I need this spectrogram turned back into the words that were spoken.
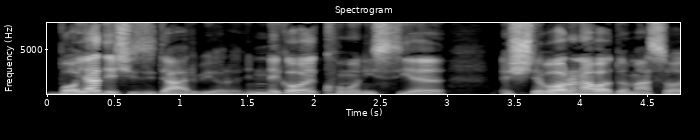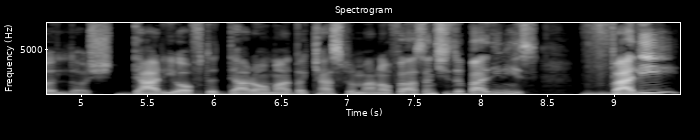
باید یه چیزی در بیاره. این نگاه کمونیستی اشتباه رو نباید به مسائل داشت. دریافت درآمد و کسب منافع اصلا چیز بدی نیست. ولی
